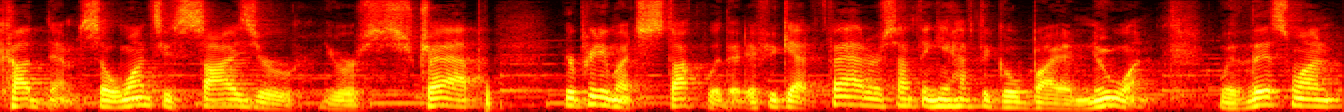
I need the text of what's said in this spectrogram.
cut them so once you size your your strap you're pretty much stuck with it if you get fat or something you have to go buy a new one with this one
